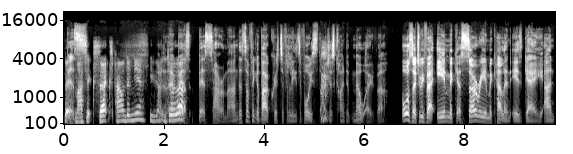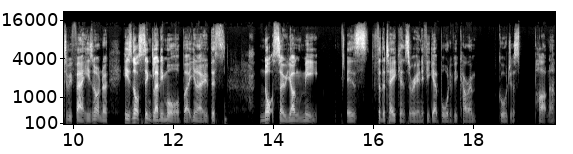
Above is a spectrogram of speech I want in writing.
bit, Bit of magic sex pounding you. You don't enjoy know, bit, that? of, bit of Saruman. There's something about Christopher Lee's voice that I just kind of melt over. Also, to be fair, Ian Mc- Sir Ian McKellen is gay, and to be fair, he's not no, he's not single anymore. But you know, this not so young meat is for the taking, Sir Ian. If you get bored of your current gorgeous partner,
